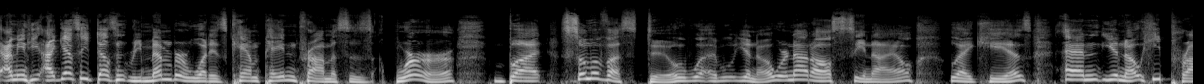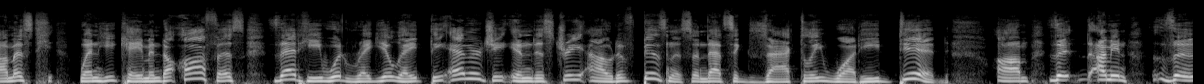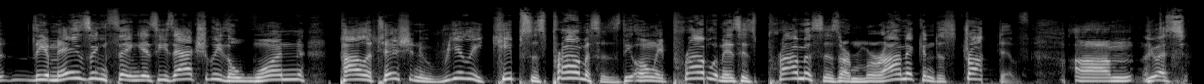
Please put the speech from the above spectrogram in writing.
I mean, he, I guess he doesn't remember what his campaign promises were, but some of us do. You know, we're not all senile like he is. And, you know, he promised when he came into office that he would regulate the energy industry out of business. And that's exactly what he did. Um, the I mean the the amazing thing is he's actually the one politician who really keeps his promises. The only problem is his promises are moronic and destructive. Um, U.S.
